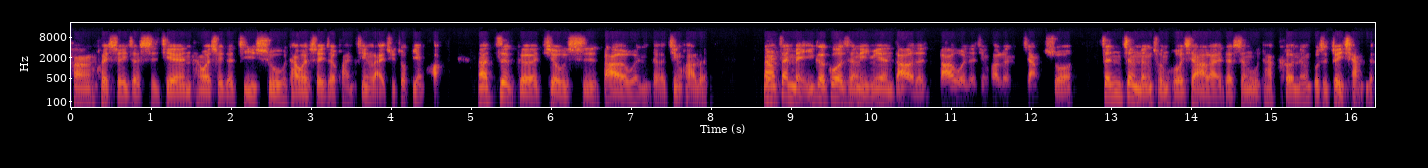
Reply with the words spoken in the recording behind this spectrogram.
它会随着时间，它会随着技术，它会随着环境来去做变化。那这个就是达尔文的进化论。那在每一个过程里面，达尔的达尔文的进化论讲说，真正能存活下来的生物，它可能不是最强的，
